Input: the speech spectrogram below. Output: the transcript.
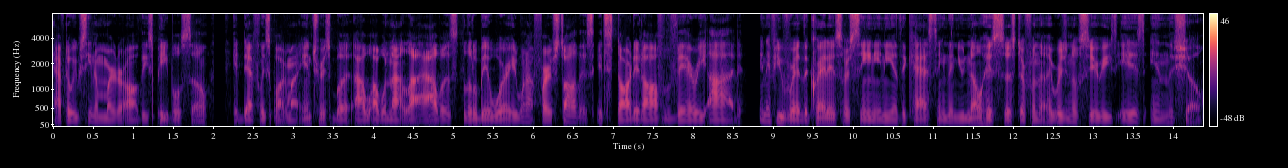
after we've seen him murder all these people. So it definitely sparked my interest, but I, I, will not lie. I was a little bit worried when I first saw this. It started off very odd. And if you've read the credits or seen any of the casting, then you know his sister from the original series is in the show.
